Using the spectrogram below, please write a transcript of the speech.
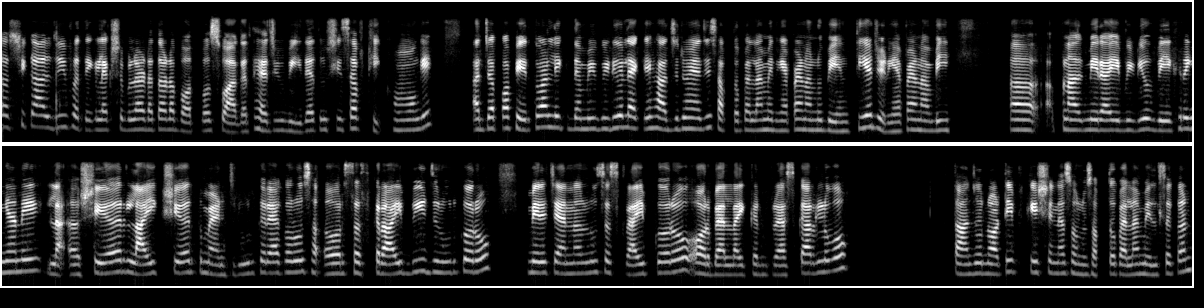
ਸਤਿ ਸ਼੍ਰੀ ਅਕਾਲ ਜੀ, ਫਤਿਹ ਕਲੈਕਸ਼ਨ ਬੁਲਾਡਾ ਤੁਹਾਡਾ ਬਹੁਤ-ਬਹੁਤ ਸਵਾਗਤ ਹੈ ਜੀ, ਉਮੀਦ ਹੈ ਤੁਸੀਂ ਸਭ ਠੀਕ ਹੋਵੋਗੇ। ਅੱਜ ਆਪਾਂ ਫੇਰ ਤੁਹਾਡੇ ਲਈ ਇੱਕ ਨਵੀਂ ਵੀਡੀਓ ਲੈ ਕੇ ਹਾਜ਼ਰ ਹੋਏ ਹਾਂ ਜੀ। ਸਭ ਤੋਂ ਪਹਿਲਾਂ ਮੇਰੀਆਂ ਭੈਣਾਂ ਨੂੰ ਬੇਨਤੀ ਹੈ, ਜਿਹੜੀਆਂ ਭੈਣਾਂ ਵੀ ਆਪਣਾ ਮੇਰਾ ਇਹ ਵੀਡੀਓ ਵੇਖ ਰਹੀਆਂ ਨੇ ਸ਼ੇਅਰ ਲਾਈਕ ਸ਼ੇਅਰ ਕਮੈਂਟ ਜ਼ਰੂਰ ਕਰਿਆ ਕਰੋ। ਔਰ ਸਬਸਕ੍ਰਾਈਬ ਵੀ ਜ਼ਰੂਰ ਕਰੋ। ਮੇਰੇ ਚੈਨਲ ਨੂੰ ਸਬਸਕ੍ਰਾਈਬ ਕਰੋ ਔਰ ਬੈਲ ਆਈਕਨ ਪ੍ਰੈਸ ਕਰ ਲਵੋ, ਤਾਂ ਜੋ ਨੋਟੀਫਿਕੇਸ਼ਨ ਹੈ, ਤੁਹਾਨੂੰ ਸਭ ਤੋਂ ਪਹਿਲਾਂ ਮਿਲ ਸਕਣ।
